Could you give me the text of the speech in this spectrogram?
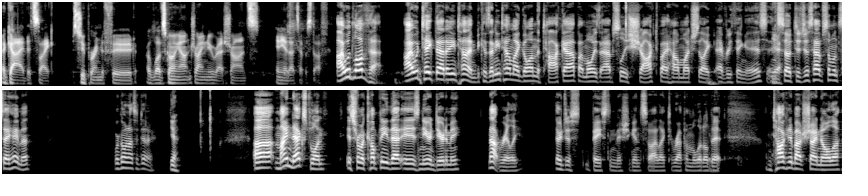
a guy that's like super into food or loves going out and trying new restaurants, any of that type of stuff. I would love that. I would take that anytime because anytime I go on the Tock app, I'm always absolutely shocked by how much like everything is. And Yeah. so to just have someone say, "Hey, man, we're going out to dinner." Yeah. Uh, my next one is from a company that is near and dear to me. Not really. They're just based in Michigan, so I like to rep them a little bit. I'm talking about Shinola.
